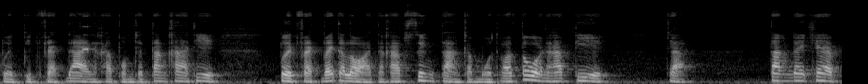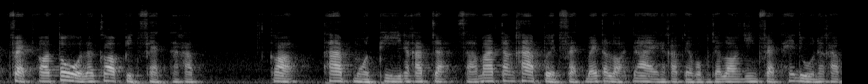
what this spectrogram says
เปิดปิดแฟลชได้นะครับ ผมจะตั้งค่าที่เปิดแฟลชไว้ตลอดนะครับ ซึ่งต่างกับโหมดออโต้นะครับที่จะตั้งได้แค่แฟลชออโต้แล้วก็ปิดแฟลชนะครับ ก็ถ้าโหมด P นะครับจะสามารถตั้งค่าเปิดแฟลชไว้ตลอดได้นะครับเดี๋ยวผมจะลองยิงแฟลชให้ดูนะครับ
